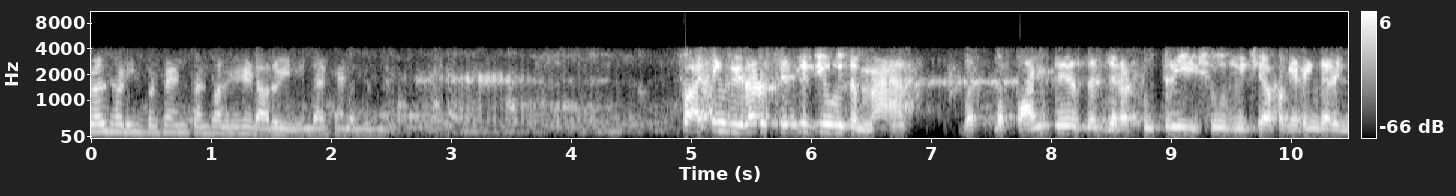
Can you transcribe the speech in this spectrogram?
12%-13% consolidated ROE in that kind of business. So I think we'll have to sit with you with the math. But the point is that there are two, three issues which you are forgetting that in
